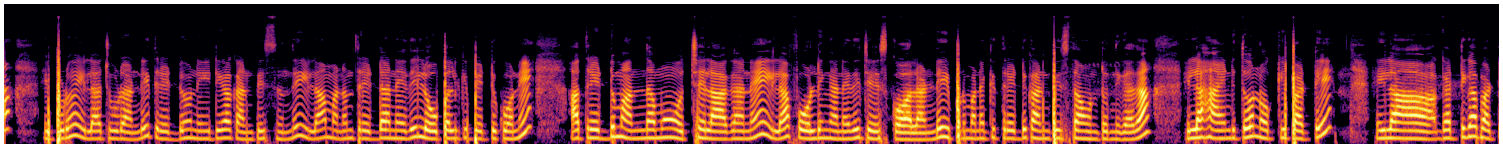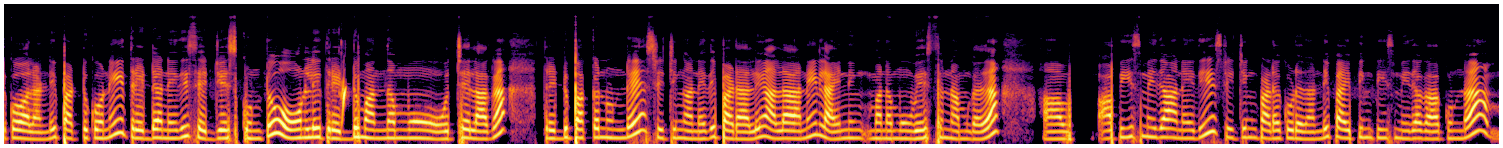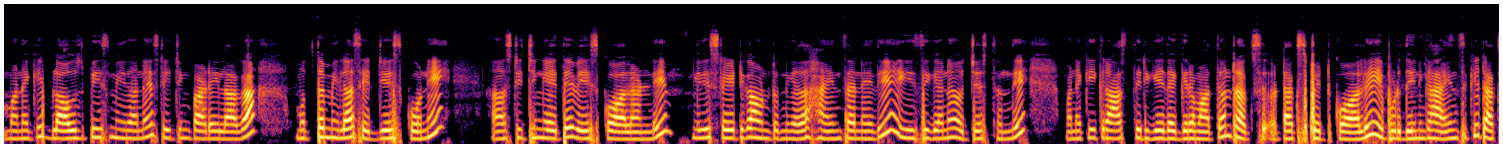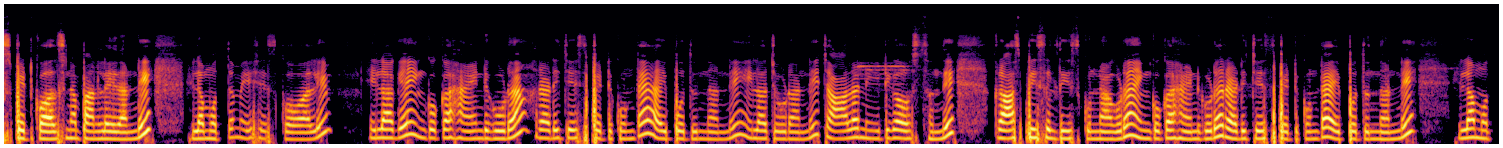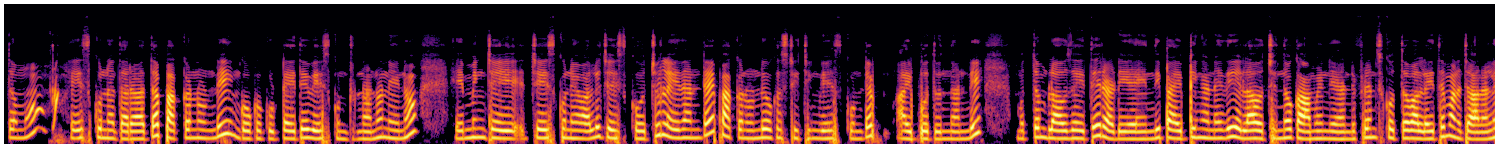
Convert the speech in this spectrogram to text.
ఇప్పుడు ఇలా చూడండి థ్రెడ్ నీట్గా కనిపిస్తుంది. ఇలా మనం థ్రెడ్ అనేది లోపలికి పెట్టుకొని ఆ థ్రెడ్ మందము వచ్చేలాగానే ఇలా ఫోల్డింగ్ అనేది చేసుకోవాలండి. ఇప్పుడు మనకి థ్రెడ్ కనిపిస్తూ ఉంటుంది కదా ఇలా హ్యాండ్తో నొక్కి పట్టి ఇలా గట్టిగా పట్టుకోవాలండి. పట్టుకొని థ్రెడ్ అనేది సెట్ చేసుకుంటూ ఓన్లీ థ్రెడ్ మందము వచ్చేలాగా థ్రెడ్ పక్కనుండే స్టిచ్చింగ్ అనేది పడాలి. అలా అని లైనింగ్ మనము వేస్తున్నాం కదా ఆ పీస్ మీద అనేది స్టిచ్చింగ్ పడకూడదండి. పైపింగ్ పీస్ మీద కాకుండా మనకి బ్లౌజ్ పీస్ మీదనే స్టిచ్చింగ్ పడేలాగా మొత్తం ఇలా సెట్ చేసుకొని స్టిచ్చింగ్ అయితే వేసుకోవాలండి. ఇది స్ట్రైట్గా ఉంటుంది కదా హైన్స్ అనేది ఈజీగానే వచ్చేస్తుంది. మనకి క్రాస్ తిరిగే దగ్గర మాత్రం టక్స్ టక్స్ పెట్టుకోవాలి. ఇప్పుడు దీనికి హైన్స్కి టక్స్ పెట్టుకోవాల్సిన పని లేదండి. ఇలా మొత్తం వేసేసుకోవాలి. ఇలాగే ఇంకొక హ్యాండ్ కూడా రెడీ చేసి పెట్టుకుంటే అయిపోతుందండి. ఇలా చూడండి చాలా నీట్గా వస్తుంది. క్రాస్ పీసులు తీసుకున్నా కూడా ఇంకొక హ్యాండ్ కూడా రెడీ చేసి పెట్టుకుంటే అయిపోతుందండి. ఇలా మొత్తము వేసుకున్న తర్వాత పక్క నుండి ఇంకొక కుట్ట అయితే వేసుకుంటున్నాను నేను. ఎమ్మింగ్ చే చేసుకునే వాళ్ళు చేసుకోవచ్చు. లేదంటే పక్క నుండి ఒక స్టిచ్చింగ్ వేసుకుంటే అయిపోతుందండి. మొత్తం బ్లౌజ్ అయితే రెడీ అయింది. పైపింగ్ అనేది ఎలా వచ్చిందో కామెంట్ చేయండి. ఫ్రెండ్స్ కొత్త వాళ్ళు అయితే మన ఛానల్ని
